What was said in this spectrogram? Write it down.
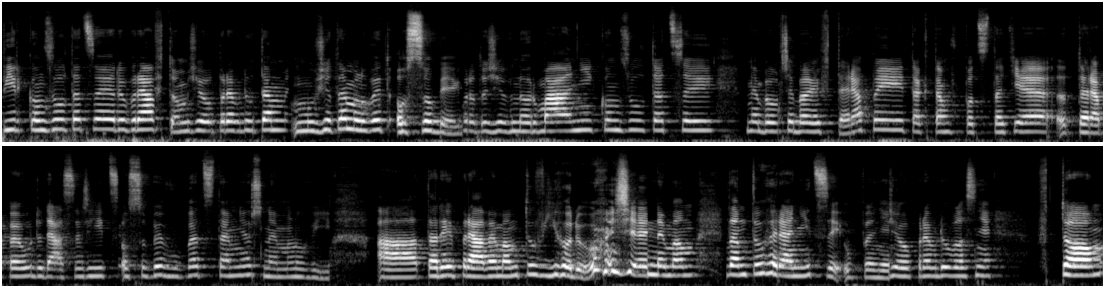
Peer konzultace je dobrá v tom, že opravdu tam můžete mluvit o sobě, protože v normální konzultaci nebo třeba i v terapii, tak tam v podstatě terapeut, dá se říct, o sobě vůbec téměř nemluví. A tady právě mám tu výhodu, že nemám tam tu hranici úplně, že opravdu vlastně v tom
